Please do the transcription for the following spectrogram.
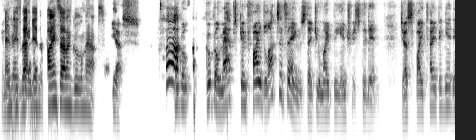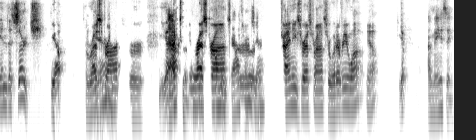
you And, they, that, find it. and it finds that on Google Maps. yes, Google, Google Maps can find lots of things that you might be interested in just by typing it in the search. yep, restaurants or Yeah. Mexican restaurants Bathrooms, or yeah. Chinese restaurants or whatever you want. Yep. Yep. Amazing.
